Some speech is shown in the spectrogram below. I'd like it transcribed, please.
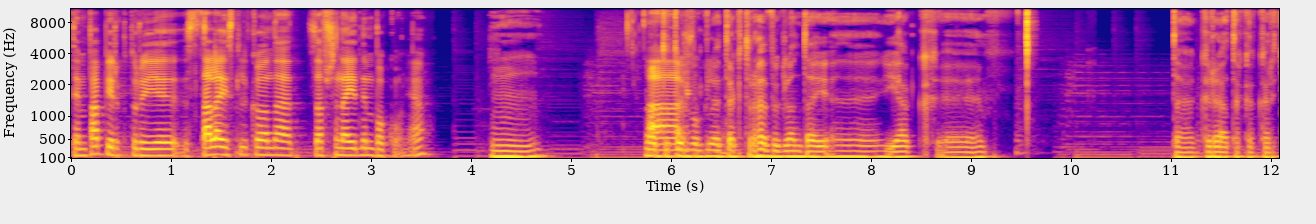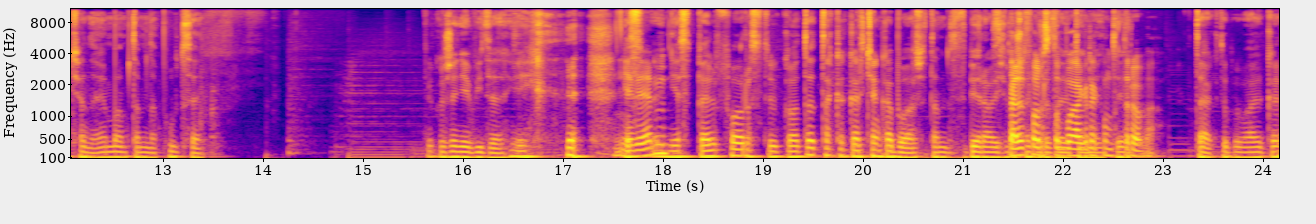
ten papier, który je stala jest tylko na, zawsze na jednym boku, nie? Mm. No to A... też w ogóle tak trochę wygląda e, jak e, ta gra taka karciana. Ja mam tam na półce tylko, że nie widzę jej. Nie wiem. Nie Spellforce, tylko to taka karcianka była, że tam zbierałeś Spellforce to była gra komputerowa. Tak, to była gra...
